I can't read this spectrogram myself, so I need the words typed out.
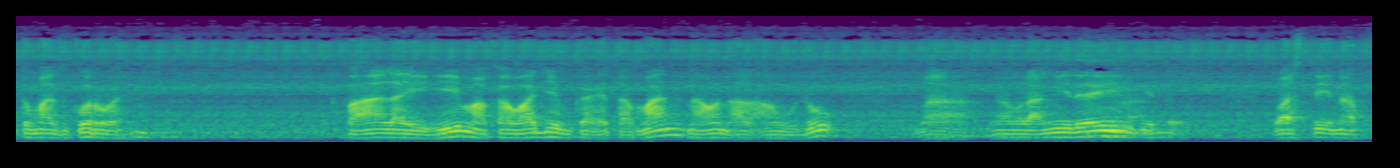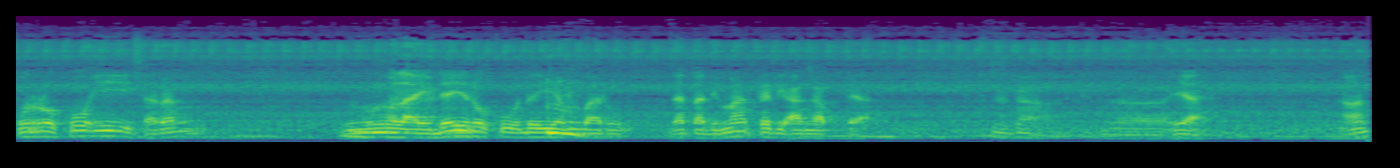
itu mazkur weh. Fa'alaihi maka wajib ka etaman naon al audu ma ngaulangi deui gitu. Wasti nafur ruku'i sareng mulai deui ruku deui yang baru. Da tadi mah dianggap ya Eh, ya. Naon?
